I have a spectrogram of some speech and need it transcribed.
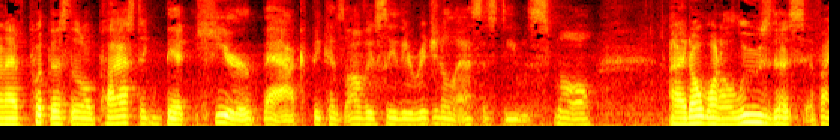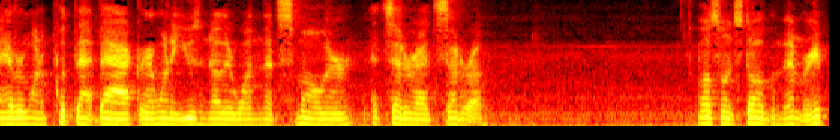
and I've put this little plastic bit here back because obviously the original SSD was small. I don't want to lose this if I ever want to put that back or I want to use another one that's smaller, etc., etc. I've also installed the memory.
